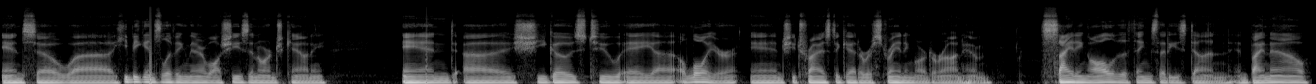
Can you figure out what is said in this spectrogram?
and so uh, he begins living there while she's in Orange County. And uh, she goes to a, uh, a lawyer and she tries to get a restraining order on him, citing all of the things that he's done. And by now,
